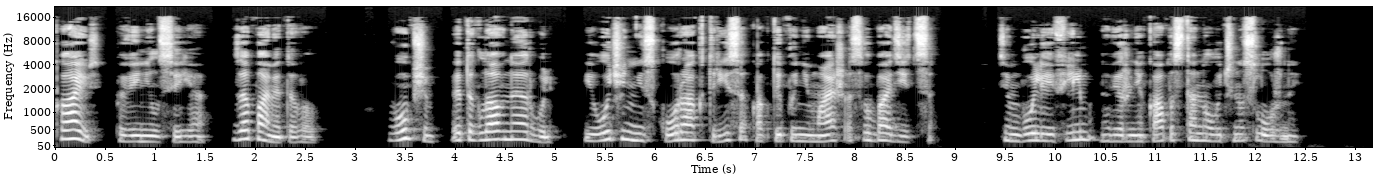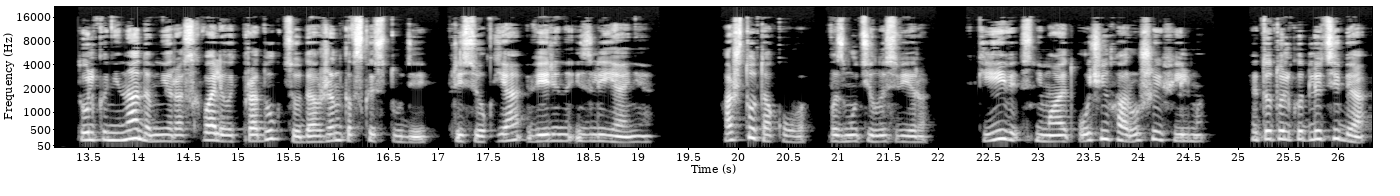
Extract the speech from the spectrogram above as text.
Каюсь, повинился я, запамятовал. В общем, это главная роль, и очень не скоро актриса, как ты понимаешь, освободится. Тем более фильм наверняка постановочно сложный. Только не надо мне расхваливать продукцию Давженковской студии, присек я верено излияние. А что такого? Возмутилась Вера. В Киеве снимают очень хорошие фильмы. Это только для тебя,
